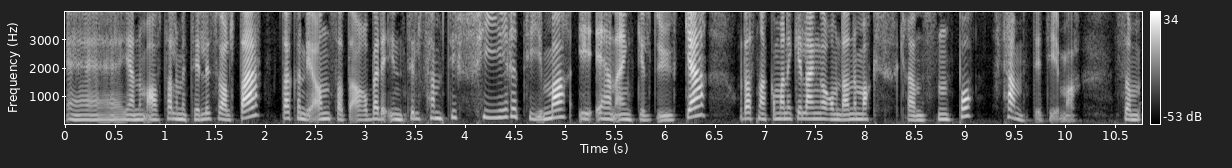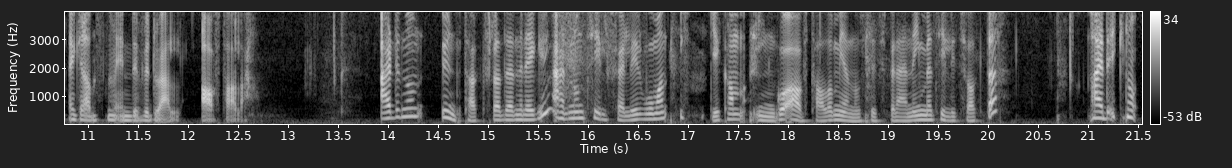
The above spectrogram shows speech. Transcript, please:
eh, gjennom avtale med tillitsvalgte. Da kan de ansatte arbeide inntil 54 timer i en enkelt uke. Og da snakker man ikke lenger om denne maksgrensen på 50 timer, som er grensen ved individuell avtale. Er det noen unntak fra den regelen? Er det noen tilfeller hvor man ikke kan inngå avtale om gjennomsnittsberegning med tillitsvalgte? Nei, det er ikke noe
